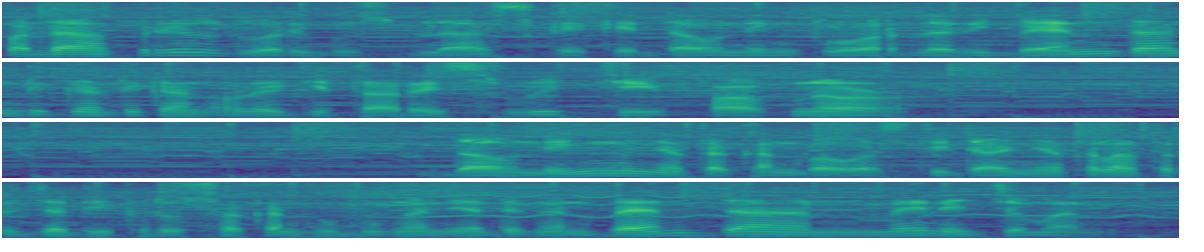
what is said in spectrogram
Pada April 2011, Keke Downing keluar dari band dan digantikan oleh gitaris Richie Faulkner. Downing menyatakan bahwa setidaknya telah terjadi kerusakan hubungannya dengan band dan manajemen.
